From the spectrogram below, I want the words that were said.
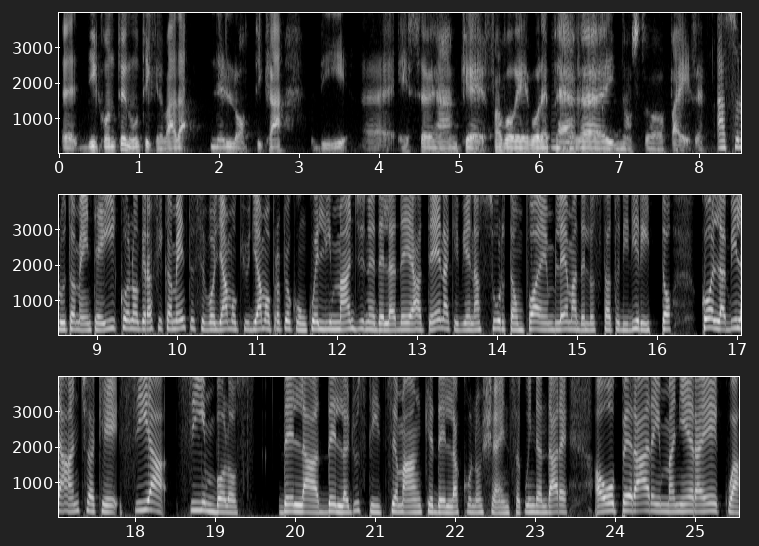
eh, di contenuti che vada nell'ottica di eh, essere anche favorevole per mm. il nostro paese. Assolutamente, iconograficamente se vogliamo chiudiamo proprio con quell'immagine della dea Atena che viene assurta un po' a emblema dello Stato di diritto con la bilancia che sia simbolo della, della, giustizia ma anche della conoscenza, quindi andare a operare in maniera equa,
